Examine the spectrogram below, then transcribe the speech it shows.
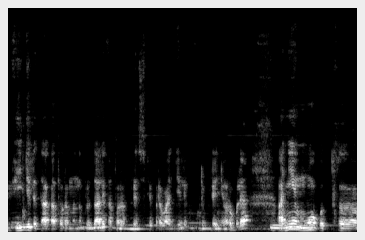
видели, да, которые мы наблюдали, которые, в принципе, приводили к укреплению рубля, они могут э,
